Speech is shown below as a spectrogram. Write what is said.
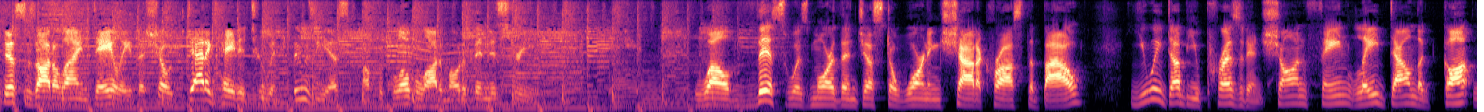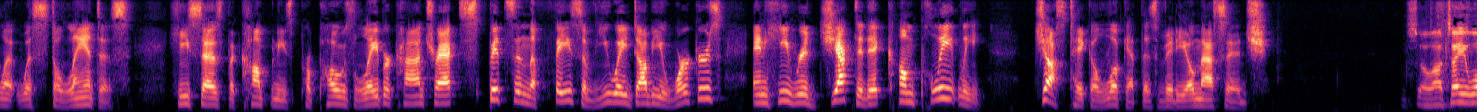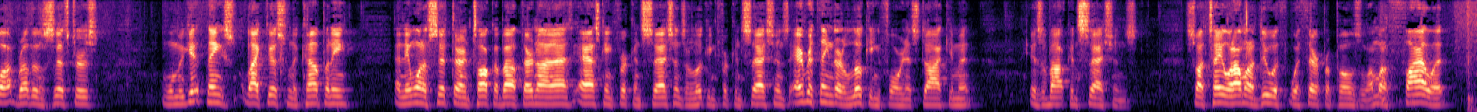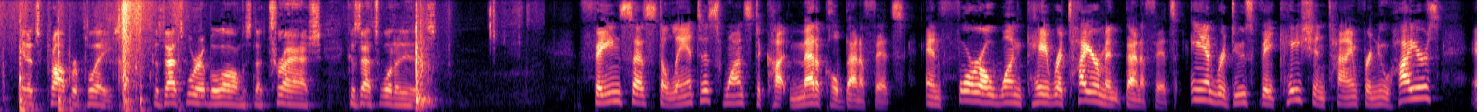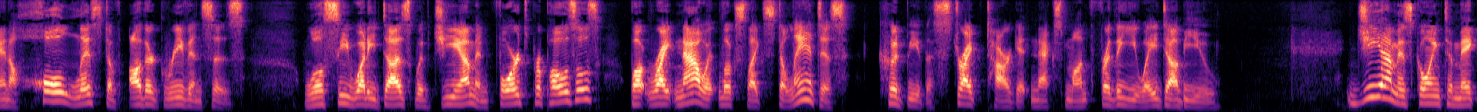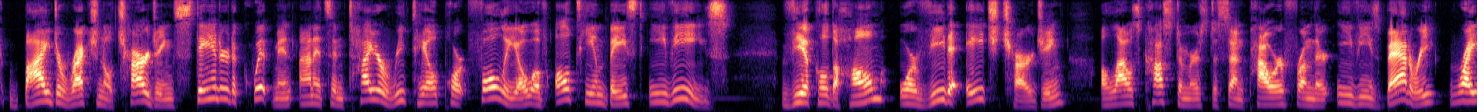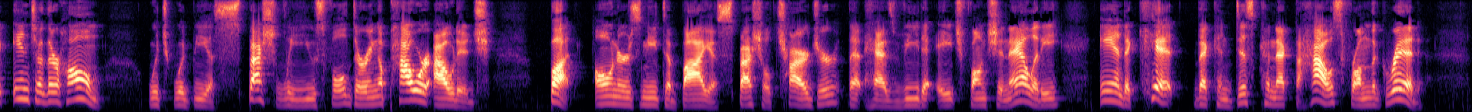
This is Autoline Daily, the show dedicated to enthusiasts of the global automotive industry. Well, this was more than just a warning shot across the bow. UAW President Shawn Fain laid down the gauntlet with Stellantis. He says the company's proposed labor contract spits in the face of UAW workers and he rejected it completely. Just take a look at this video message. So I'll tell you what, brothers and sisters, when we get things like this from the company, and they want to sit there and talk about they're not asking for concessions or looking for concessions. Everything they're looking for in this document is about concessions. So I'll tell you what I'm going to do with, with their proposal. I'm going to file it in its proper place because that's where it belongs, the trash, because that's what it is. Fain says Stellantis wants to cut medical benefits and 401k retirement benefits and reduce vacation time for new hires and a whole list of other grievances. We'll see what he does with GM and Ford's proposals, but right now it looks like Stellantis could be the strike target next month for the UAW. GM is going to make bidirectional charging standard equipment on its entire retail portfolio of Ultium based EVs. Vehicle to home or V to H charging allows customers to send power from their EV's battery right into their home which would be especially useful during a power outage. But owners need to buy a special charger that has V to H functionality and a kit that can disconnect the house from the grid.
